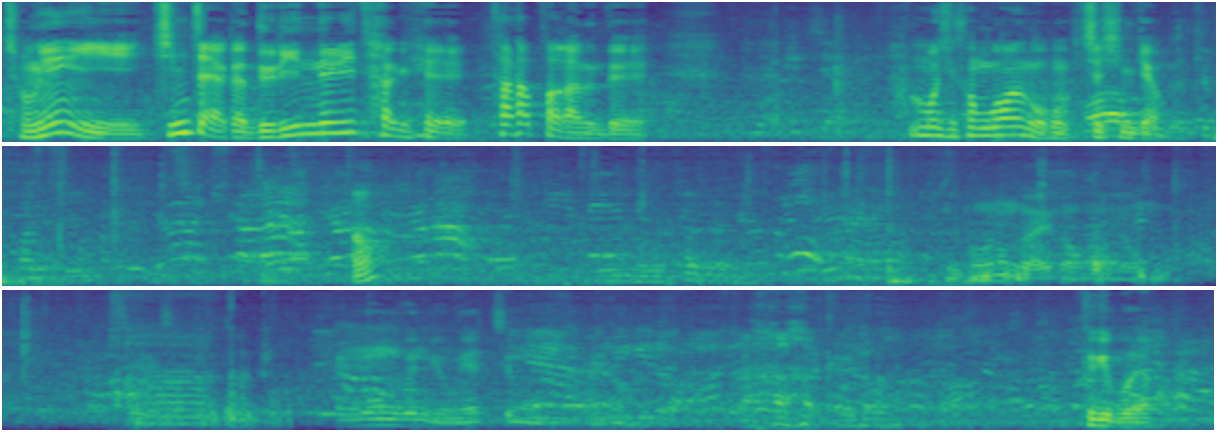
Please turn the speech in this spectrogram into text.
정행이 진짜 약간 느릿느릿하게 탈압파 가는데 한 번씩 성공하는 거 보면 진짜 이렇게 커지지? 어? 너무 커져. 오는 거 아이가 오늘 너무 아이가 아 그거. 그게 뭐야?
